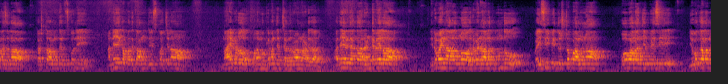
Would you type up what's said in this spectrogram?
ప్రజల కష్టాలను తెలుసుకొని అనేక పథకాలను తీసుకొచ్చిన నాయకుడు మన ముఖ్యమంత్రి చంద్రబాబు నాయుడు గారు. అదేవిధంగా రెండు వేల ఇరవై నాలుగులో ఇరవై నాలుగు ముందు వైసీపీ దుష్ట పాలన పోవాలని చెప్పేసి యువగలం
